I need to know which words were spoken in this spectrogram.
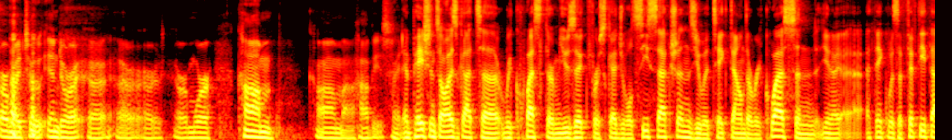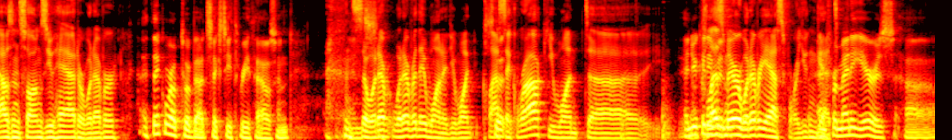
are my two indoor uh, or, or, or more calm um, uh, hobbies. Right, and patients always got to request their music for scheduled C sections. You would take down the requests, and you know, I think was it fifty thousand songs you had or whatever. I think we're up to about sixty three thousand. so whatever whatever they wanted, you want classic so, rock, you want uh, and you, know, klezmer, even, whatever you ask for, you can and get. And for many years uh,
